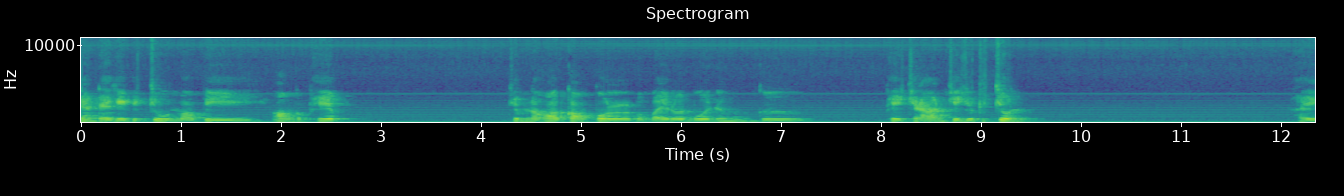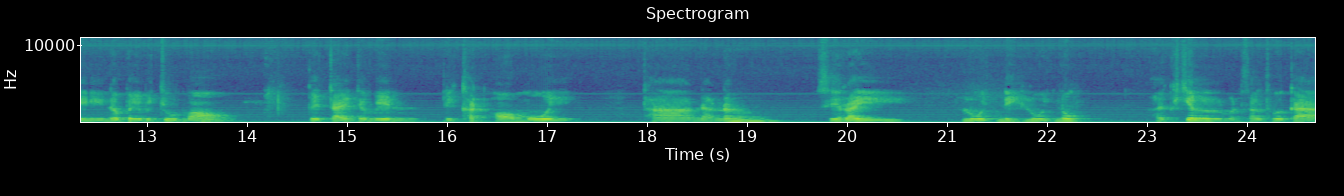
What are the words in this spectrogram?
អ្នកដែលគេបញ្ជូនមកពីអង្គភាពចំណុះឲ្យកងពល801ហ្នឹងគឺភេច្រើនជាយុទ្ធជនហើយនៅពេលបញ្ជូនមកគេតែងតែមានលិខិតអមួយថាអ្នកនឹង សេរីលួចនេះលួចនោះហើយខ្ជិលមិនសូវធ្វើការ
